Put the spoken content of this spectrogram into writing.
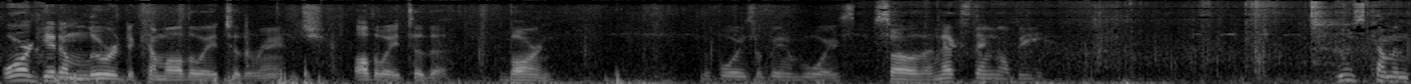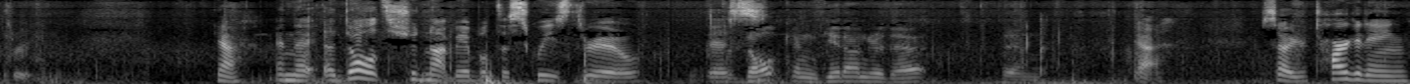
or get them lured to come all the way to the ranch, all the way to the barn. The boys are being boys. So the next thing will be who's coming through. Yeah, and the adults should not be able to squeeze through this. Adult can get under that, then Yeah. So you're targeting.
